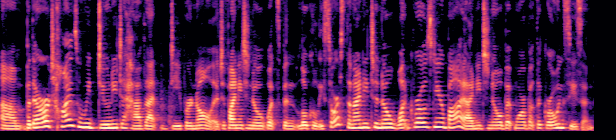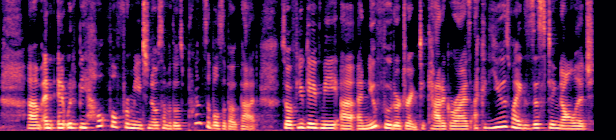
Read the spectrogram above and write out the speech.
Um, but there are times when we do need to have that deeper knowledge. If I need to know what's been locally sourced, then I need to know what grows nearby. I need to know a bit more about the growing season. Um, and it would be helpful for me to know some of those principles about that. So if you gave me a, a new food or drink to categorize, I could use my existing knowledge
